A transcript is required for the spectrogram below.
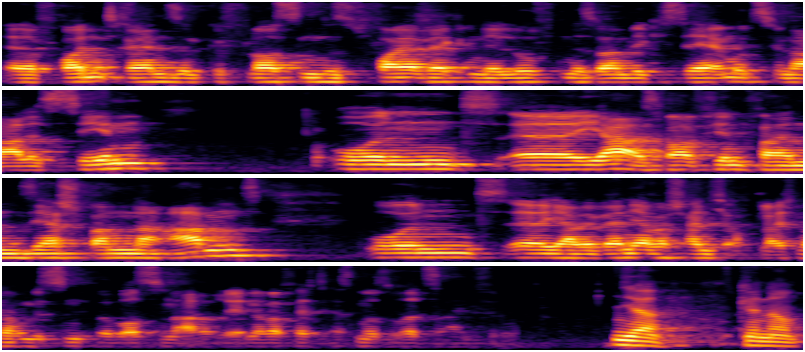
äh, Freudentränen sind geflossen, das Feuerwerk in der Luft und es waren wirklich sehr emotionale Szenen. Und äh, ja, es war auf jeden Fall ein sehr spannender Abend. Und äh, ja, wir werden ja wahrscheinlich auch gleich noch ein bisschen über Bolsonaro reden, aber vielleicht erstmal so als Einführung. Ja, genau.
